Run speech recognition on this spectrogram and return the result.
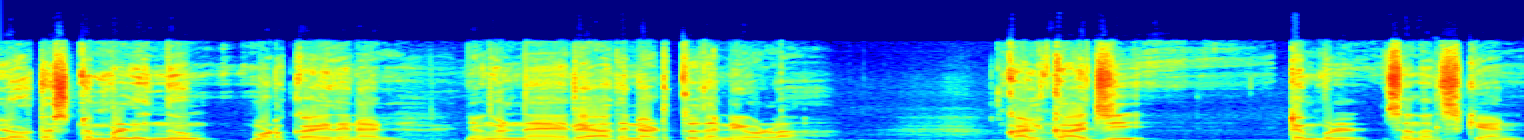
ലോട്ടസ് ടെമ്പിൾ ഇന്ന് മുടക്കായതിനാൽ ഞങ്ങൾ നേരെ അതിനടുത്ത് തന്നെയുള്ള കൽക്കാജി ടെമ്പിൾ സന്ദർശിക്കാൻ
